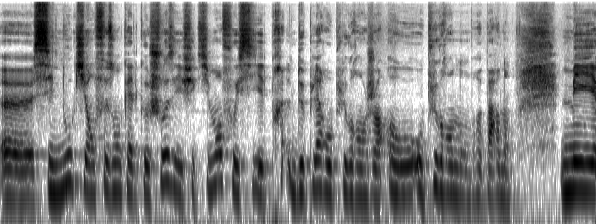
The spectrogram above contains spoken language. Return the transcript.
c'est nous qui en faisons quelque chose. Et effectivement, il faut essayer de, plaire au plus grand genre, au, plus grand nombre, pardon. Mais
